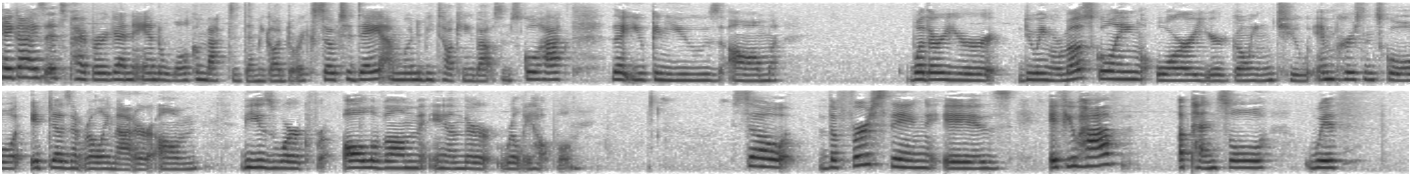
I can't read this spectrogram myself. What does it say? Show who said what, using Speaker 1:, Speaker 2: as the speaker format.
Speaker 1: Hey guys, it's Piper again, and welcome back to Demigod Dork. So today I'm going to be talking about some school hacks that you can use, um, whether you're doing remote schooling or you're going to in-person school. It doesn't really matter. Um, these work for all of them, and they're really helpful. So the first thing is if you have a pencil with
